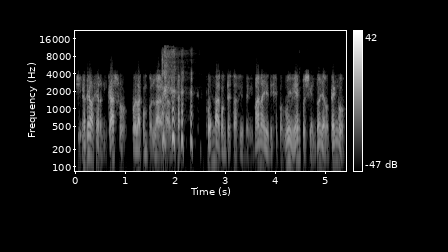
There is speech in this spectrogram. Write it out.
Si no te va a hacer ni caso. Fue la, la- la- fue la contestación de mi manager. Dije, pues muy bien, pues si él no, ya lo tengo.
